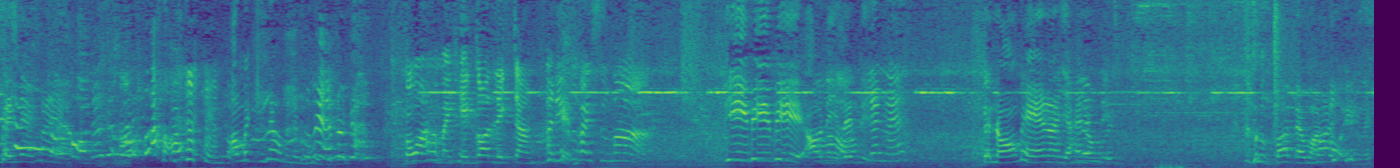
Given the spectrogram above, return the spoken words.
แบงค์แดงให้อะเอาเมื่อกี้แล้วมันยังไม่เห็นก็ ว่าทำไมเค้กก้อนเล็กจังอันนี้ใครซื้อมาพี่พี่พี่เอาดิเล่นดิเล่นไหมแต่น้องแพ้นะอย่าให้น้องเล่นคือบ้านแต่หวานตัวเองเลย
